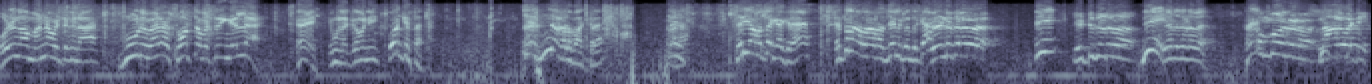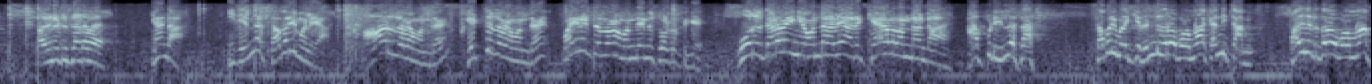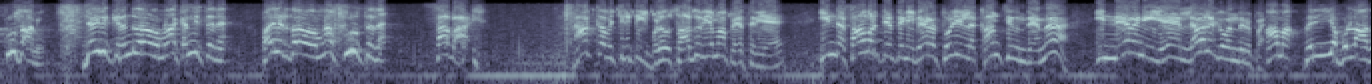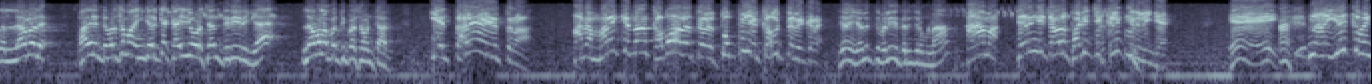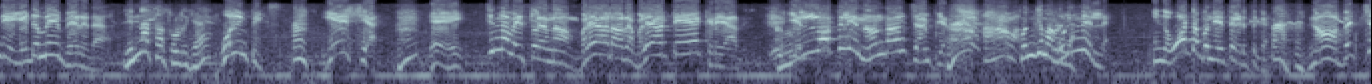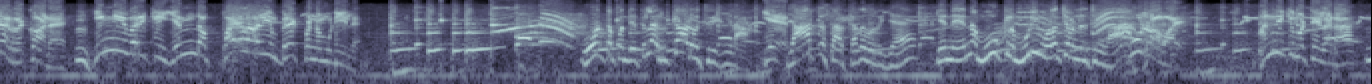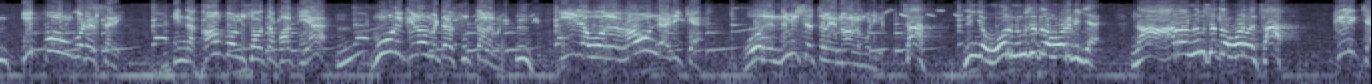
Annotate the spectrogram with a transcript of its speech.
ஒழுங்கா மண்ணை வெட்டுங்கடா. மூணு வேளை சோத்த வெட்டுறீங்கல்ல? ஏய் இவங்களை கவனி. Okay sir. என்ன வேலை பாக்குற சரியா மொத்தம் கேக்குற. எத்தனை நாள் ஜெயிலுக்கு வந்திருக்க? ரெண்டு தடவை. நீ? எட்டு தடவை. நீ? ஏழு தடவை? ஒன்பது தடவை. நாலு வாட்டி. பதினெட்டு தடவை. ஏண்டா இது என்ன சபரிமலையா? ஆறு தடவை வந்தேன் எட்டு தடவை வந்தேன் பதினெட்டு தடவை வந்தேன்னு சொல்றதுக்கு. ஒரு தடவை இங்க வந்தாலே அது கேவலம் தான்டா. அப்படி இல்ல சார். சபரிமலைக்கு ரெண்டு தடவை போனோம்னா கன்னிச்சாமி. பதினெட்டு தடவை போனோம்னா குருசாமி. ஜெயிலுக்கு ரெண்டு தடவை போனோம்னா கன்னித்திருந்தேன் பதினெட்டு தடவை போனோம்னா குருத்துறேன் சபாஷ் நாக்க வச்சுக்கிட்டு இவ்வளவு சாதுரியமா பேசுறியே. இந்த சாமர்த்தியத்தை நீ வேற தொழில்ல காமிச்சிருந்தேன்னா இந்நேரம் நீ ஏன் லெவலுக்கு வந்திருப்ப? ஆமா பெரிய பொல்லாத லெவல். பதினெட்டு வருஷமா இங்க இருக்க கைதியோட சேர்ந்து தெரியுறீங்க. லெவலை பத்தி பேச வந்துட்டாரு. என் தலையை எழுத்துறா அத மறைக்கதான் கபாலத்துல தொப்பிய கவுத்து இருக்கிறேன் ஏன் எழுத்து வெளியே தெரிஞ்சிரும்னா? ஆமா தெரிஞ்சிட்டாலும் படிச்சு கிழிச்சிருவீங்க. ஏய். நான் இருக்க வேண்டிய இடமே வேறடா. என்ன சார் சொல்றீங்க? ஒலிம்பிக்ஸ். ஏசியா. ஏய் சின்ன வயசுல நான் விளையாடாத விளையாட்டே கிடையாது. எல்லாத்துலயும் நான் தான் சாம்பியன். கொஞ்சமா. ஒண்ணு இல்ல இந்த ஓட்டப்பந்தயத்தை எடுத்துக்க ஆ. நான் வெச்ச ரெக்கார்ட. இன்னி வரைக்கும் எந்த பயலாலையும் பிரேக் பண்ண முடியல ஓட்ட பந்தயத்துல ரெக்கார்டு வச்சிருக்கீங்களா. யார்கிட்ட சார் கதை விடுறீங்க என்ன என்ன மூக்குல முடி முளைச்சவன் நினைச்சீங்களா மூடுறா வாய் அன்னைக்கு மட்டும் இல்லடா. இப்பவும் கூட சரி இந்த காம்பவுண்ட் சோத்தை பாத்தியா. மூணு கிலோமீட்டர் சுத்தளவு. இத ஒரு ரவுண்ட் அடிக்க ஒரு நிமிஷத்துல என்னால முடியும். சார் நீங்க ஒரு நிமிஷத்துல ஓடுவீங்க. நான் அரை நிமிஷத்துல ஓடுவேன் சார் கிழிச்ச.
